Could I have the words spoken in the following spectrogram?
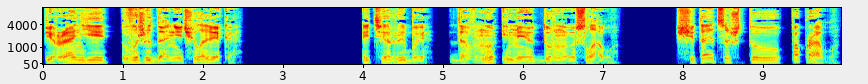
Пираньи в ожидании человека. Эти рыбы давно имеют дурную славу. Считается, что по праву.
